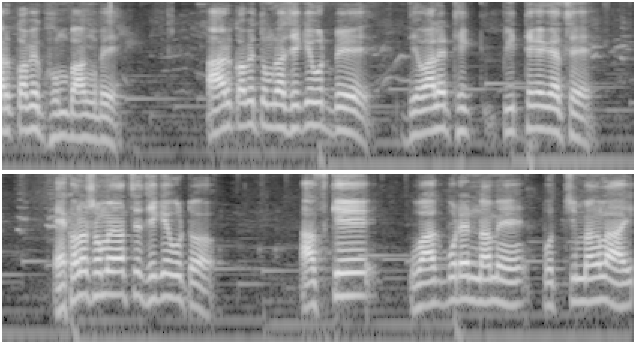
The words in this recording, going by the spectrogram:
আর কবে ঘুম ভাঙবে? আর কবে তোমরা জেগে উঠবে? দেওয়ালে ঠিক পিঠ থেকে গেছে। এখনও সময় আছে জেগে ওঠো। আজকে ওয়াকবোর্ডের নামে পশ্চিমবাংলায়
